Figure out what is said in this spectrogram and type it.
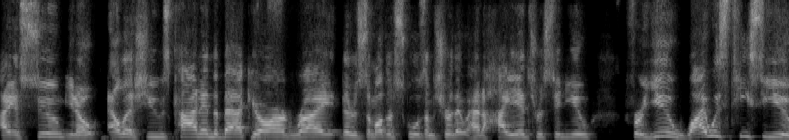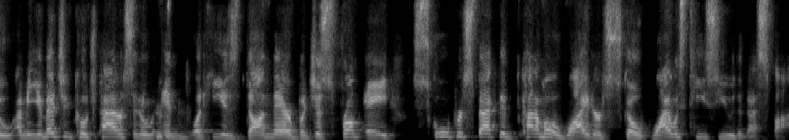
I assume, you know, LSU's kind of in the backyard, right? There's some other schools I'm sure that had a high interest in you. For you, why was TCU? I mean, you mentioned Coach Patterson and, and what he has done there, but just from a school perspective, kind of a wider scope, why was TCU the best spot?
